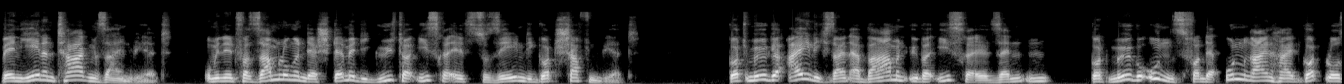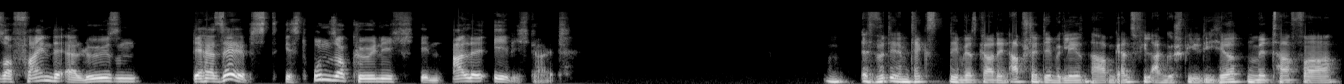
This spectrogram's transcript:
wer in jenen Tagen sein wird um in den Versammlungen der Stämme die Güter Israels zu sehen, die Gott schaffen wird. Gott möge eilig sein Erbarmen über Israel senden, Gott möge uns von der Unreinheit gottloser Feinde erlösen, der Herr selbst ist unser König in alle Ewigkeit. Es wird in dem Text, den wir jetzt gerade, den Abschnitt, den wir gelesen haben, ganz viel angespielt. Die Hirtenmetapher.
